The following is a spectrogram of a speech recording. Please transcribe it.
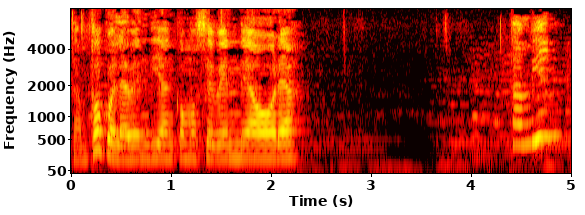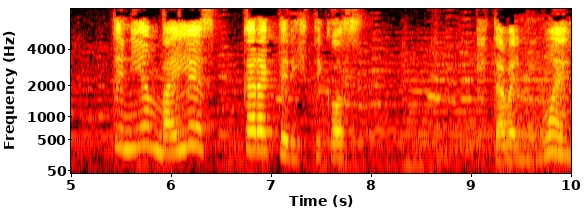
tampoco la vendían como se vende ahora. También tenían bailes característicos. Estaba el minué,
